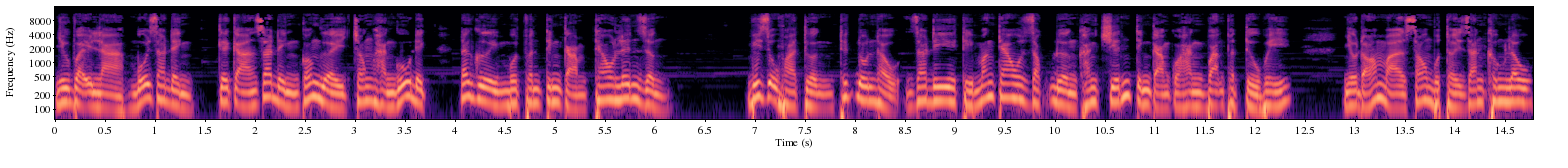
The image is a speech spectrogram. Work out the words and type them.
Như vậy là mỗi gia đình Kể cả gia đình có người trong hàng ngũ địch Đã gửi một phần tình cảm theo lên rừng. Ví dụ hòa thượng thích đôn hậu ra đi thì mang theo dọc đường kháng chiến tình cảm của hàng vạn Phật tử Huế. Nhờ đó mà sau một thời gian không lâu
